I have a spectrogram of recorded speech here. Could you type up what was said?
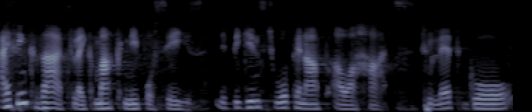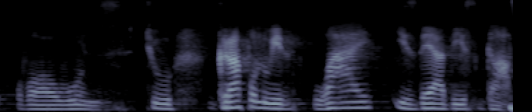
I think that, like Mark Nepo says, it begins to open up our hearts, to let go of our wounds, to grapple with why is there this gap?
